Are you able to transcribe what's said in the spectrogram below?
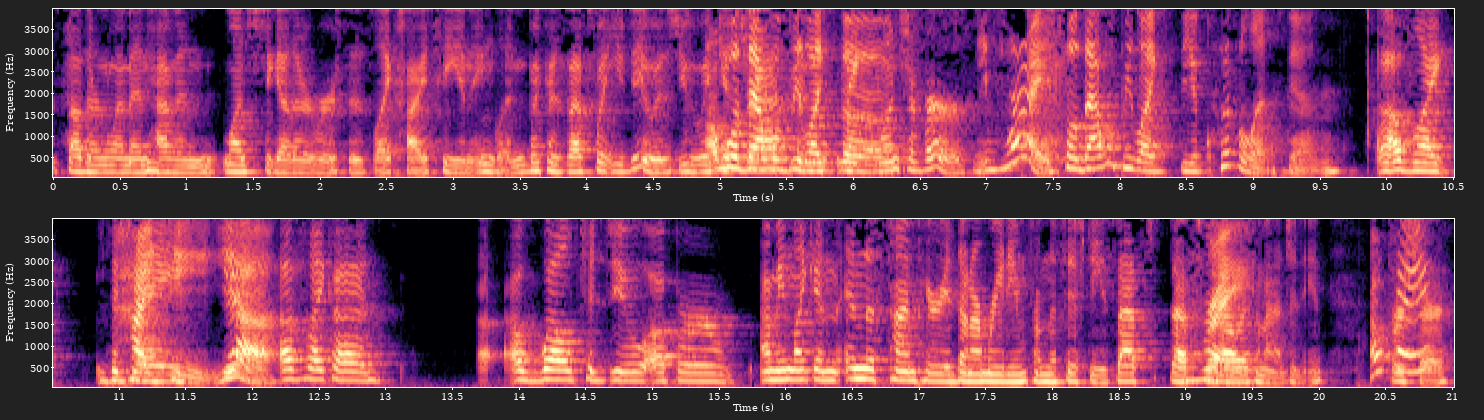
Southern women having lunch together versus like high tea in England, because that's what you do. Is you would Oh, well, that would be like the- lunch a verb Right. So that would be like the equivalent then. of like the High day- tea, yeah. of like a a well-to-do upper. I mean, like in in this time period that I'm reading from the 50s. That's that's what I was imagining for sure.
